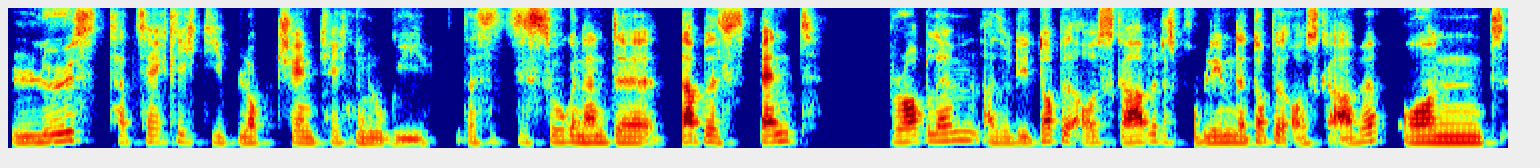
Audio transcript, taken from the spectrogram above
löst tatsächlich die Blockchain-Technologie. Das ist das sogenannte Double Spend Problem, also die Doppelausgabe, das Problem der Doppelausgabe. Und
